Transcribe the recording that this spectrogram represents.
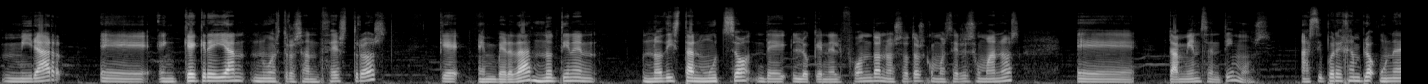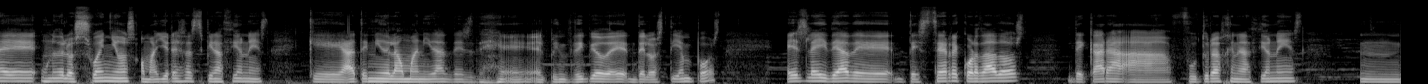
mirar eh, en qué creían nuestros ancestros que en verdad no tienen, no distan mucho de lo que en el fondo nosotros como seres humanos eh, también sentimos. Así, por ejemplo, uno de los sueños o mayores aspiraciones que ha tenido la humanidad desde el principio de, los tiempos es la idea de, ser recordados de cara a futuras generaciones mm,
